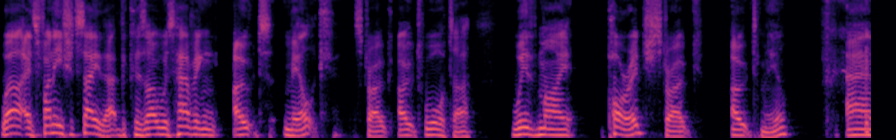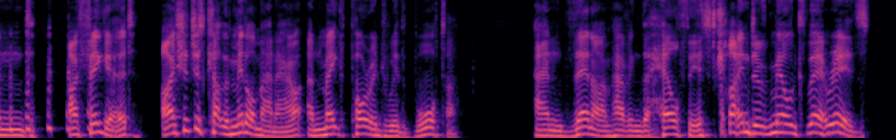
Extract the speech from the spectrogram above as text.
Well, it's funny you should say that because I was having oat milk, stroke oat water, with my porridge, stroke oatmeal, and I figured I should just cut the middleman out and make porridge with water, and then I'm having the healthiest kind of milk there is,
